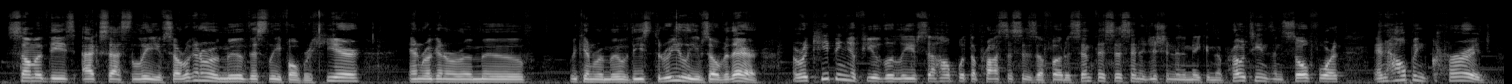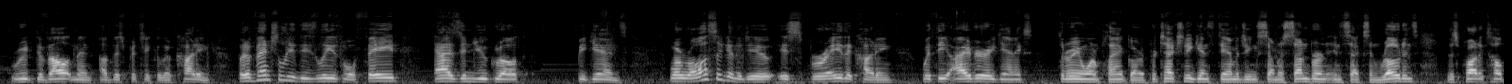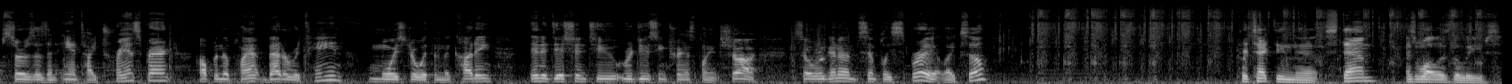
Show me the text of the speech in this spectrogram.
some of these excess leaves. So we're going to remove this leaf over here and we're going to remove we can remove these three leaves over there. And we're keeping a few of the leaves to help with the processes of photosynthesis in addition to making the proteins and so forth and help encourage root development of this particular cutting. But eventually these leaves will fade as the new growth begins. What we're also gonna do is spray the cutting with the IV Organics 3-in-1 Plant Guard, protection against damaging summer sunburn, insects, and rodents. This product helps serves as an anti-transpirant, helping the plant better retain moisture within the cutting, in addition to reducing transplant shock. So we're gonna simply spray it like so, protecting the stem as well as the leaves.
